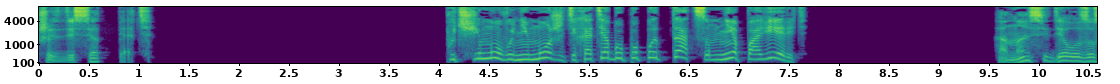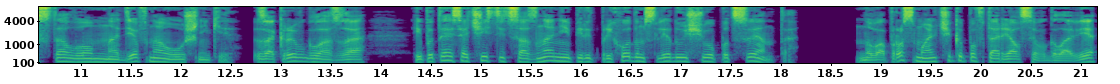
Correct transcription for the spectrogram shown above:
65. «Почему вы не можете хотя бы попытаться мне поверить?» Она сидела за столом, надев наушники, закрыв глаза и пытаясь очистить сознание перед приходом следующего пациента. Но вопрос мальчика повторялся в голове,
